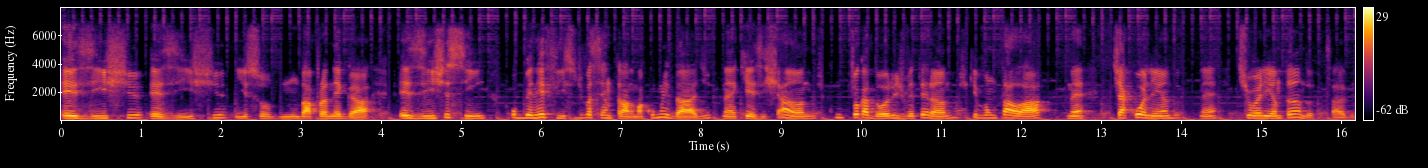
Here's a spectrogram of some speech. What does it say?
existe, existe, isso não dá para negar, existe sim o benefício de você entrar numa comunidade, né, que existe há anos, com jogadores veteranos que vão estar lá, né, te acolhendo, né, te orientando, sabe?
